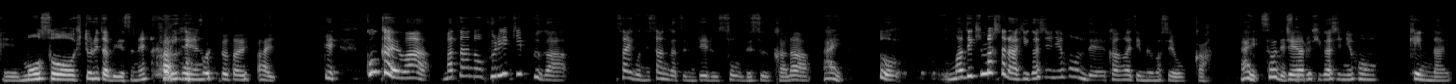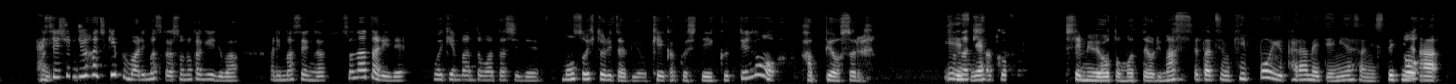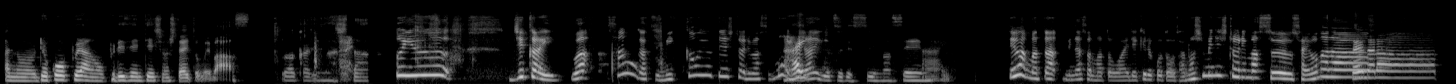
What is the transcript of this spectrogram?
えー妄想一人旅ですね。春編。そういではい今回はまたあのフリー切符が最後に3月に出るそうですから、はいとまあ、できましたら東日本で考えてみましょうか。はいそうですね、JR 東日本県内、まあはい青春18切符もありますからその限りではありませんがそのあたりでご意見番と私で妄想一人旅を計画していくっていうのを発表するいいですねそんな企。画をしてみようと思っております私も吉報湯絡めて皆さんに素敵なあの旅行プランをプレゼンテーションしたいと思います。わかりました。という次回は3月3日を予定しております。もうはい来月です。すいません。はい、ではまた皆様とお会いできることを楽しみにしております。さようなら。さよなら。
